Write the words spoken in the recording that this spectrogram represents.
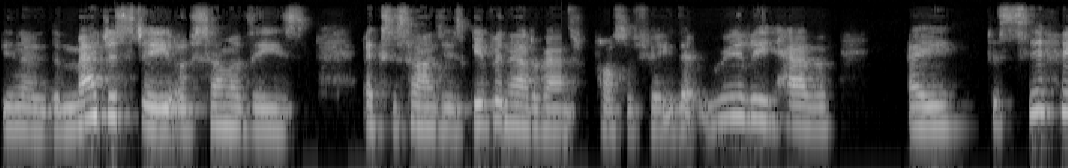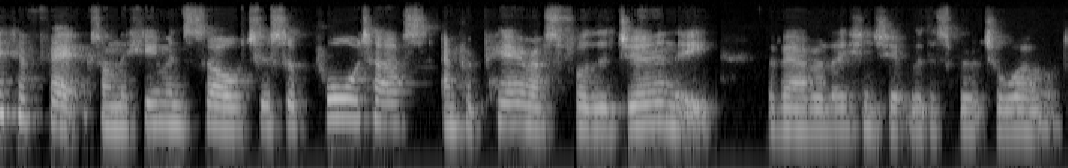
you know, the majesty of some of these exercises given out of anthroposophy that really have a specific effect on the human soul to support us and prepare us for the journey of our relationship with the spiritual world.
